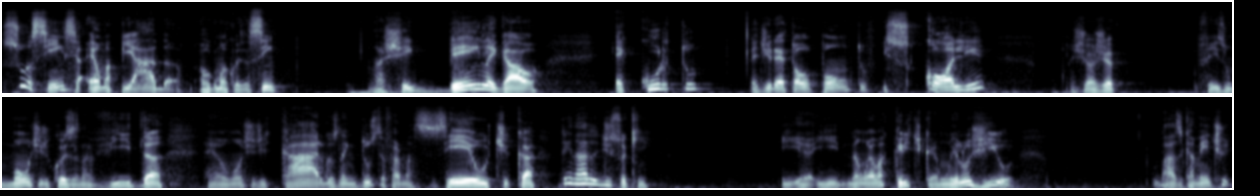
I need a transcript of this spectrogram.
sua ciência é uma piada, alguma coisa assim, achei bem legal é curto, é direto ao ponto, escolhe. A Georgia fez um monte de coisas na vida, é, um monte de cargos na indústria farmacêutica. Não tem nada disso aqui. E, e não é uma crítica, é um elogio. Basicamente,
